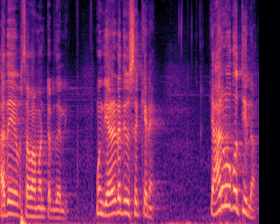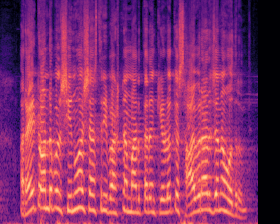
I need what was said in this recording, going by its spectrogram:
ಅದೇ ಸಭಾಮಂಟಪದಲ್ಲಿ. ಒಂದು ಎರಡು ದಿವಸಕ್ಕೇ ಯಾರಿಗೂ ಗೊತ್ತಿಲ್ಲ. ರೈಟ್ ಆನರಬಲ್ ಶ್ರೀನಿವಾಸ ಶಾಸ್ತ್ರಿ ಭಾಷಣ ಮಾಡ್ತಾರೆ ಅಂತ ಕೇಳೋಕ್ಕೆ ಸಾವಿರಾರು ಜನ ಹೋದ್ರಂತೆ.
